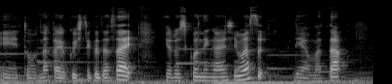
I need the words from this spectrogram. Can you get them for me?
えーと、と仲良くしてください。よろしくお願いします。ではまた。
